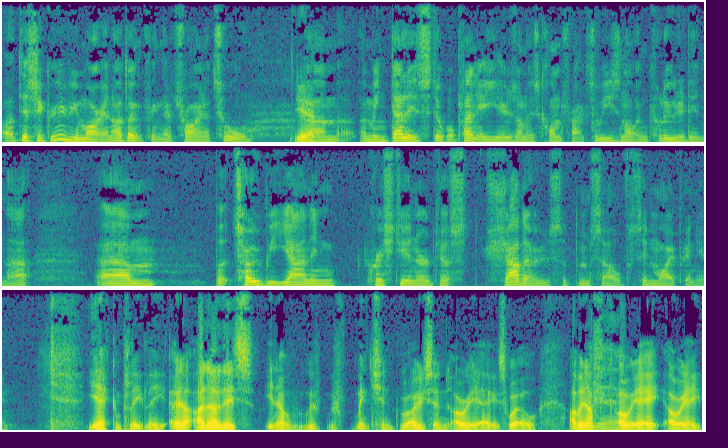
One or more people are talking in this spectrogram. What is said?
I disagree with you, Martin. I don't think they're trying at all. Yeah. Um, I mean, Dele's still got plenty of years on his contract, so he's not included in that. Um, but Toby, Jan, and Christian are just shadows of themselves, in my opinion. Yeah, completely. And I know there's, you know, we've, we've mentioned Rose and Aurier as well. I mean, I think yeah. Aurier, Aurier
